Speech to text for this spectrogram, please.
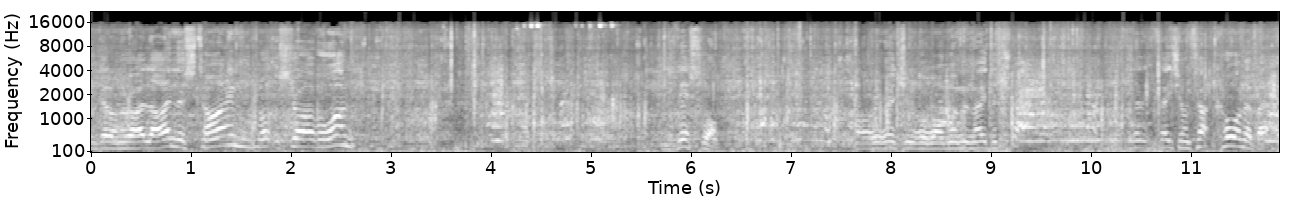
We get on the right line this time, not the Strava one. This one, our original one when we made the track. Then it takes you onto that corner better.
